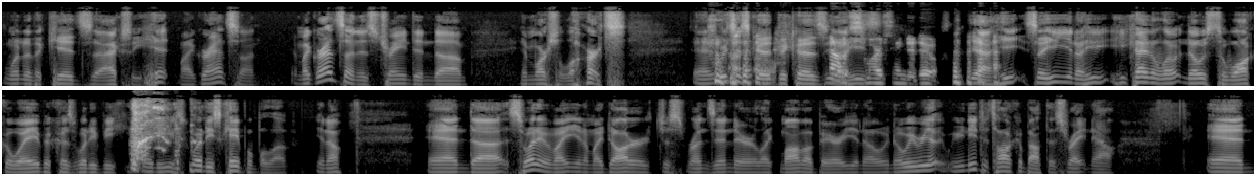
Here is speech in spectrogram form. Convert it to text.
one of the kids actually hit my grandson, and my grandson is trained in um, in martial arts, and which is good because you know a he's smart thing to do. yeah he so he you know he he kind of lo- knows to walk away because what he be what he's what he's capable of you know? And uh, so anyway my you know my daughter just runs in there like mama bear you know? You know we re- we need to talk about this right now. And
